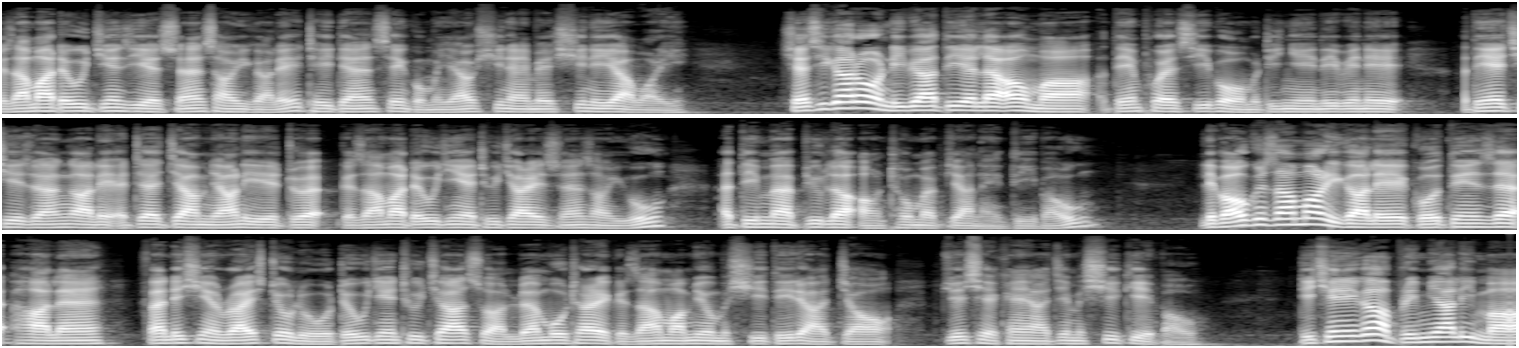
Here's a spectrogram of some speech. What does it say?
ကစားမတအုပ်ချင်းစီရဲ့စွမ်းဆောင်ရည်ကလည်းထိပ်တန်းအဆင့်ကိုမရောက်ရှိနိုင်ပဲရှိနေရပါတယ်။ချယ်ဆီကတော့နီးပြတရဲ့လက်အောက်မှာအသင်းဖွဲ့စည်းပုံမတည်ငြိမ်သေးဘဲနဲ့အသင်းရဲ့ခြေစွမ်းကလည်းအတက်အကျများနေတဲ့အတွက်ကစားမတအုပ်ချင်းရဲ့ထူးခြားတဲ့စွမ်းဆောင်ရည်ကိုအတိမတ်ပြုလောက်အောင်ထုံးမပြနိုင်သေးပါဘူး။လီဗာပူးကစားမတွေကလည်းဂိုသင်းဆက်ဟာလန်ဖန်ဒီရှင်ရိုက်စ်တို့လိုတဦးချင်းထူးခြားစွာလွှမ်းမိုးထားတဲ့ကစားမမျိုးမရှိသေးတာကြောင့်ရွေးချယ်ခံရခြင်းမရှိခဲ့ပါဘူး။ ဒီချိန်တွေကပရီးမီးယားလိမှာ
